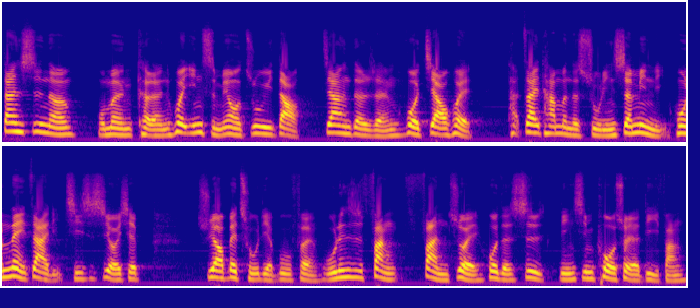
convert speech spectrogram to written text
但是呢，我们可能会因此没有注意到，这样的人或教会，他在他们的属灵生命里或内在里，其实是有一些需要被处理的部分，无论是犯犯罪或者是零星破碎的地方。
